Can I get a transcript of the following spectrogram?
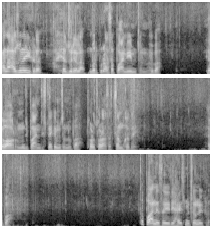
आणि अजूनही इकडं ह्या जुऱ्याला भरपूर असं पाणी आहे मित्रांनो हे बा हे वावरण म्हणजे पाणी दिसतंय का मित्रांनो पा थोडं थोडं असं चमकत आहे. हे पा. तर पाण्याचा एरिया आहेच मित्रांनो इकडं.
